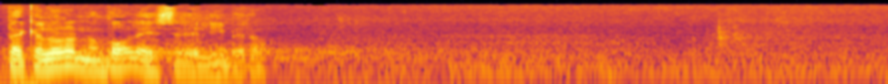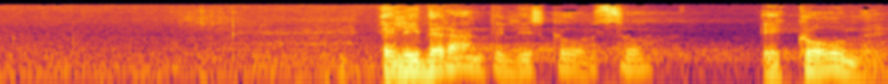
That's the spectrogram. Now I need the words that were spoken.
perché allora non vuole essere libero. È liberante il discorso? E come?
